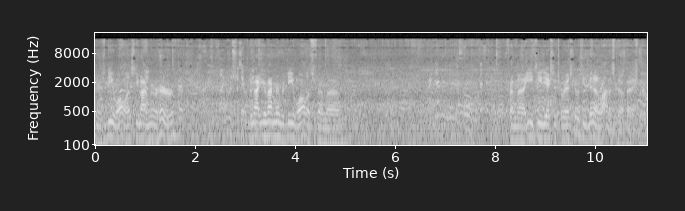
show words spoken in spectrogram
There's Dee Wallace. You might remember her. You might you might remember Dee Wallace from uh, from uh, E.T. the Extraterrestrial. She's been in a lot of stuff actually.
